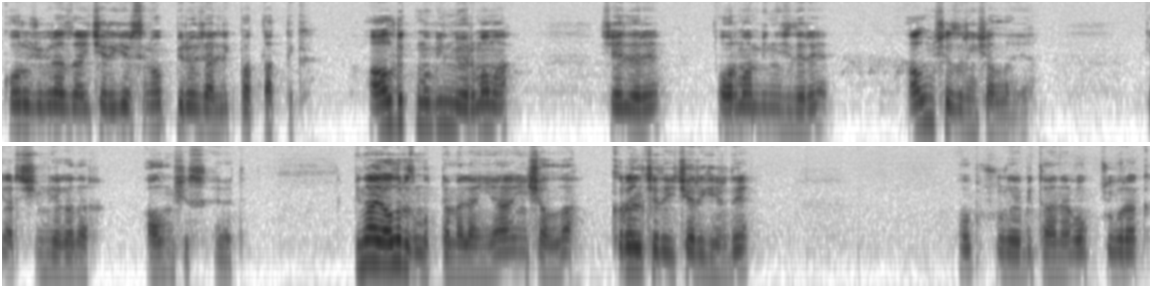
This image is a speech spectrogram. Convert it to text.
Korucu biraz daha içeri girsin. Hop bir özellik patlattık. Aldık mı bilmiyorum ama şeyleri orman binicileri almışızdır inşallah ya. Gerçi şimdiye kadar almışız evet. Binayı alırız muhtemelen ya inşallah. Kraliçe de içeri girdi. Hop şuraya bir tane okçu bırak.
